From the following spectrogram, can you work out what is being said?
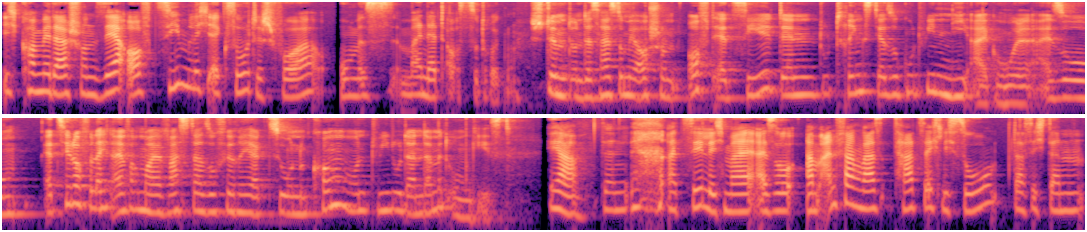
ich komme mir da schon sehr oft ziemlich exotisch vor, um es mal nett auszudrücken. Stimmt, und das hast du mir auch schon oft erzählt, denn du trinkst ja so gut wie nie Alkohol. Also erzähl doch vielleicht einfach mal, was da so für Reaktionen kommen und wie du dann damit umgehst. Ja, dann erzähle ich mal. Also am Anfang war es tatsächlich so, dass ich dann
